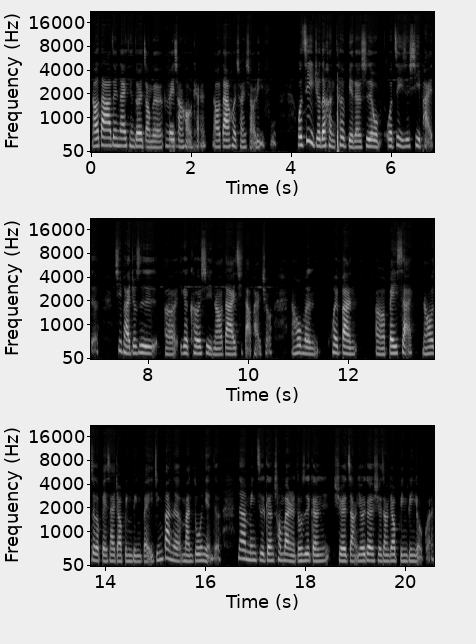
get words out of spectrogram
然后大家在那一天都会长得非常好看，然后大家会穿小礼服。我自己觉得很特别的是，我我自己是戏排的，戏排就是呃一个科系，然后大家一起打排球，然后我们会办。呃，杯赛，然后这个杯赛叫冰冰杯，已经办了蛮多年的。那名字跟创办人都是跟学长，有一个学长叫冰冰有关。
